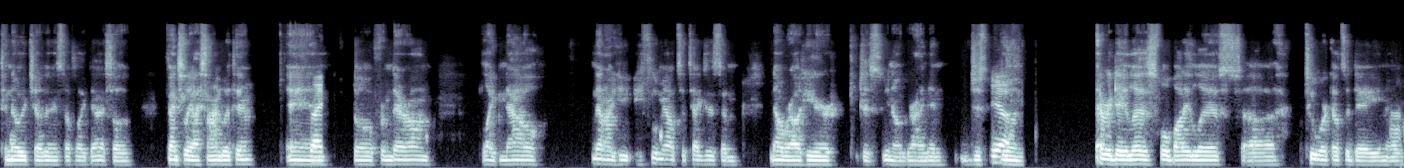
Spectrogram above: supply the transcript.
to know each other and stuff like that. So eventually, I signed with him, and Right. so from there on, like now, then I, he he flew me out to Texas, and now we're out here just you know grinding, just Yeah. doing everyday lifts, full body lifts, uh, two workouts a day. You know,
